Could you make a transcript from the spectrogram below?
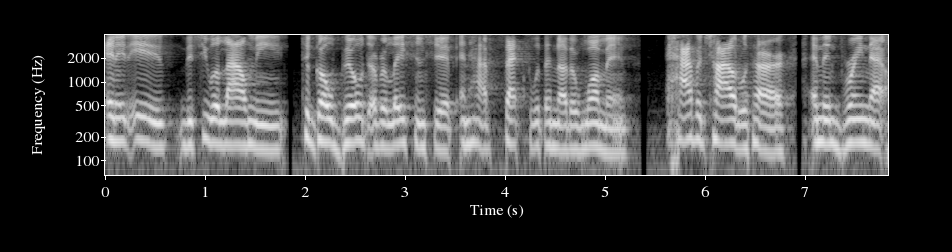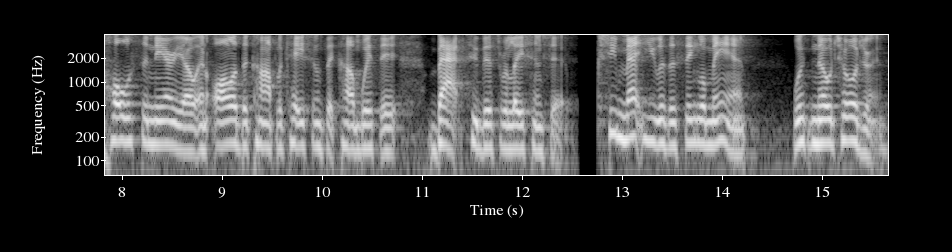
And it is that you allow me to go build a relationship and have sex with another woman, have a child with her, and then bring that whole scenario and all of the complications that come with it back to this relationship. She met you as a single man with no children.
